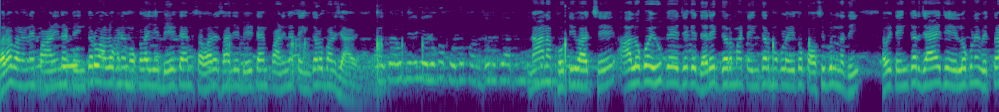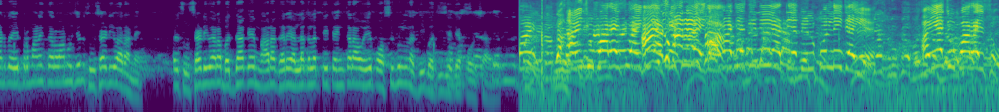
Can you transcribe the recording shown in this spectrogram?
બરાબર? અને પાણીના ટેન્કરો આ લોકોને મોકલાય છે. બે ટાઈમ સવારે સાંજે બે ટાઈમ પાણીના ટેન્કરો પણ જાય. ના ના, ખોટી વાત છે. આ લોકો એવું કહે છે કે દરેક ઘરમાં ટેન્કર મોકલો, એ તો પોસિબલ નથી. હવે ટેન્કર જાય છે, એ લોકોને વિતરણ તો એ પ્રમાણે કરવાનું છે ને સોસાયટી વાળાને સોસાયટી વાળા બધા કે મારા ઘરે અલગ અલગથી ટેન્કર આવે એ પોસિબલ નથી બધી જગ્યાએ પહોંચાડે અહીં જ ઊભા રહીશું અહીં દરવાજેથી નહીં હટીએ, બિલકુલ નહીં જઈએ. અહીંયા જ ઊભા રહીશું.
